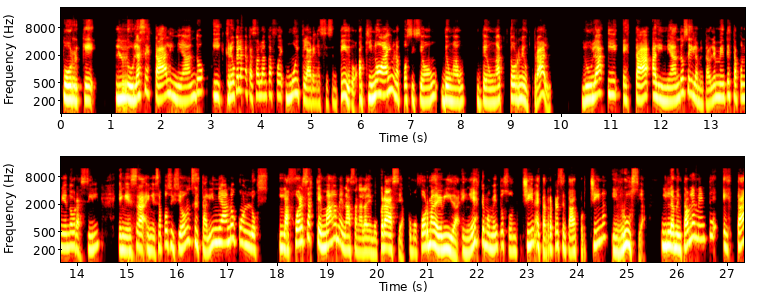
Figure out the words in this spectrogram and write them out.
porque Lula se está alineando y creo que la Casa Blanca fue muy clara en ese sentido. Aquí no hay una posición de un, de un actor neutral. Lula y está alineándose y lamentablemente está poniendo a Brasil en esa, en esa posición, se está alineando con los las fuerzas que más amenazan a la democracia como forma de vida en este momento son China, están representadas por China y Rusia. Y lamentablemente está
